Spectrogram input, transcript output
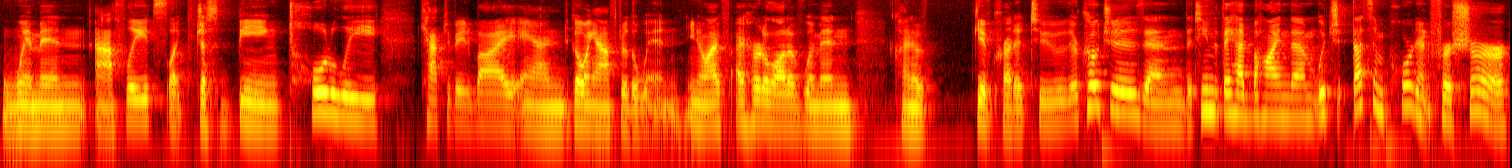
women athletes like just being totally captivated by and going after the win. You know, I've I heard a lot of women kind of give credit to their coaches and the team that they had behind them, which that's important for sure.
